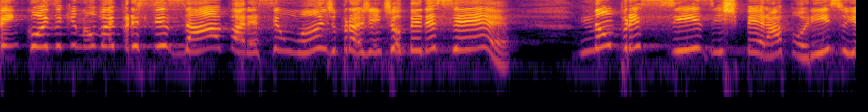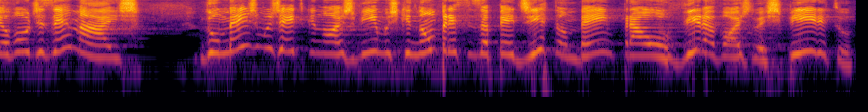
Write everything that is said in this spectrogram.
Tem coisa que não vai precisar aparecer um anjo para a gente obedecer. Não precisa esperar por isso, e eu vou dizer mais. Do mesmo jeito que nós vimos que não precisa pedir também para ouvir a voz do Espírito,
